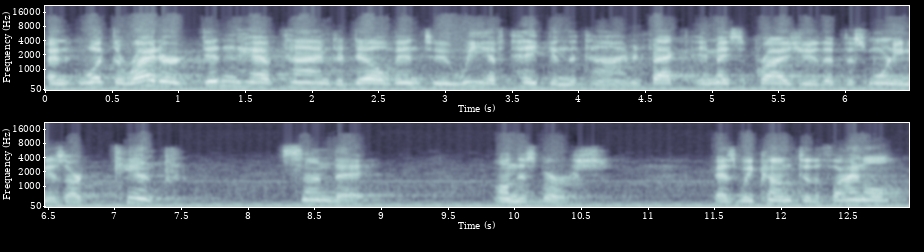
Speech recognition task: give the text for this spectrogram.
And what the writer didn't have time to delve into, we have taken the time. In fact, it may surprise you that this morning is our 10th Sunday on this verse as we come to the final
